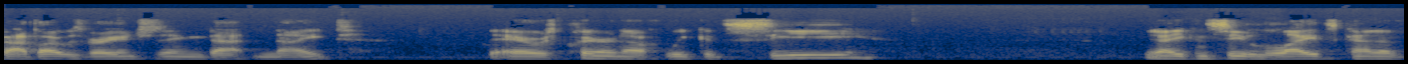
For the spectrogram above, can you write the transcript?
I thought it was very interesting that night. The air was clear enough we could see. You know, you can see lights kind of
